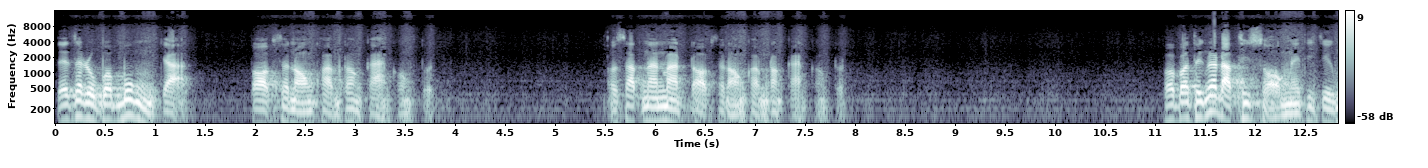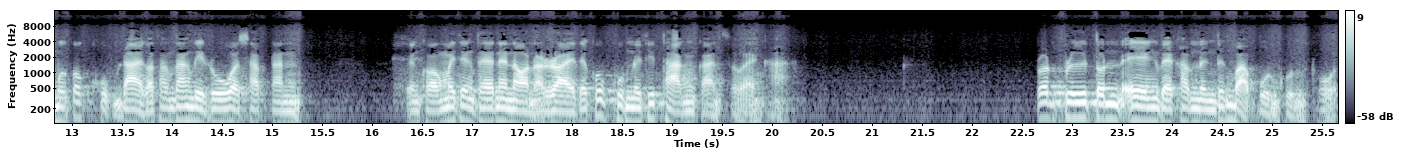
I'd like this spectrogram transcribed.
แต่สรุปว่ามุ่งจะ ตอบสนองความต้องการของตนเอาทรัพย์นั้นมาตอบสนองความต้องการของตนพอมาถึงระดับที่สองในที่จริงมันก็คุมได้ก็ทั้งๆที่รู้ว่าทรัพย์นั้น เป็นของไม่เที่ยงแท้แน่นอนอะไร แต่ควบคุมในทิศทางของการแสวงหาปลดปลือตนเองแต่คำหนึ่งถึงบาปบุญคุณโทษ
